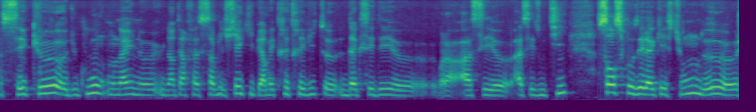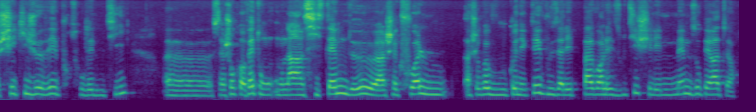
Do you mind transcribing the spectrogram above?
c'est que du coup, on a une, interface simplifiée qui permet très très vite euh, d'accéder euh, voilà, à, ces, à ces outils sans se poser la question de chez qui je vais pour trouver l'outil. sachant qu'en fait, on, a un système de à chaque fois, à chaque fois que vous vous connectez, vous n'allez pas avoir les outils chez les mêmes opérateurs,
